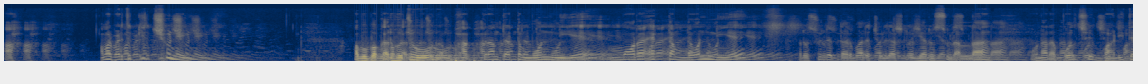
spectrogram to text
আহ আমার বাড়িতে কিচ্ছু নেই। আবু বকর হুজুর ভাগ্রান্ত একটা মন নিয়ে মরা একটা মন নিয়ে রসুলের দরবারে চলে আসলো ইয়া রসুল আল্লাহ ওনারা বলছে বাড়িতে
